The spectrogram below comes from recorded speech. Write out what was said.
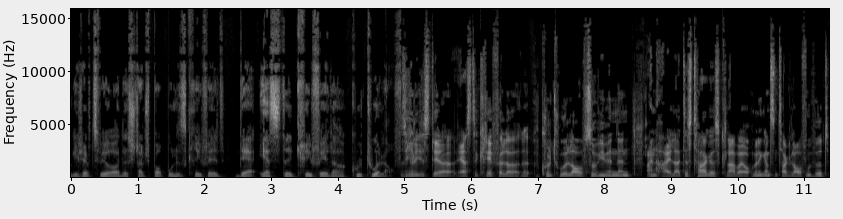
Geschäftsführer des Stadtsportbundes Krefeld, der erste Krefelder Kulturlauf. Sicherlich ist der erste Krefelder äh, Kulturlauf, so wie wir ihn nennen, ein Highlight des Tages. Klar, weil er auch über den ganzen Tag laufen wird.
